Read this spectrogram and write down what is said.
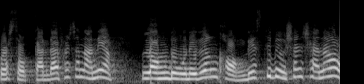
ประสบการณ์ได้ เพราะฉะนั้นเนี่ยลองดูในเรื่องของ distribution channel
